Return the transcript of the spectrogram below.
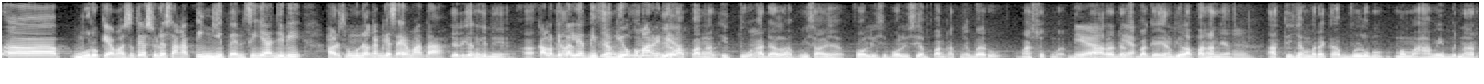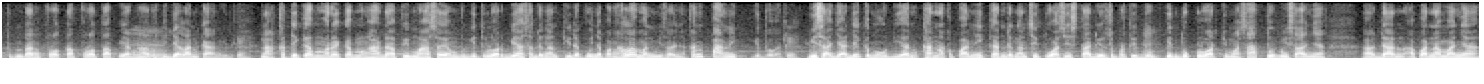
eh, buruk ya, maksudnya sudah sangat tinggi tensinya jadi harus menggunakan gas air mata. Jadi kan gini. ah, Kalau kita lihat di video kemarin di ya. lapangan itu adalah misalnya polisi-polisi yang pangkatnya baru masuk mbak, Iya, bintara dan iya. sebagainya yang di lapangan ya. Artinya mereka belum memahami benar tentang protap-protap yang harus dijalankan. Gitu. Oke. Nah ketika mereka menghadapi masa yang begitu luar biasa dengan tidak punya pengalaman misalnya kan panik gitu kan. Oke. Bisa jadi kemudian karena kepanikan dengan situasi stadion seperti itu pintu keluar cuma satu misalnya dan apa namanya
